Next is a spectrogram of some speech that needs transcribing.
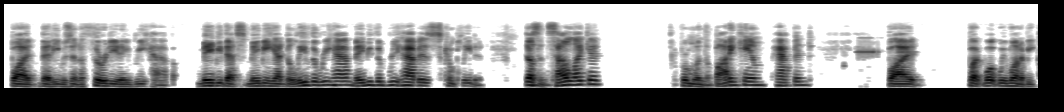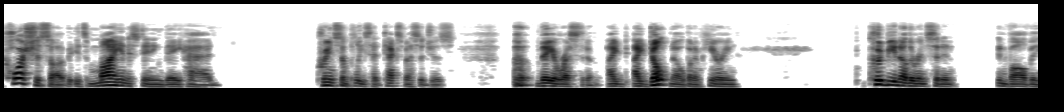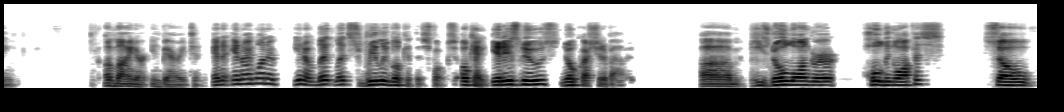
but that he was in a 30 day rehab. Maybe that's maybe he had to leave the rehab. Maybe the rehab is completed. Doesn't sound like it from when the body cam happened, but but what we want to be cautious of, it's my understanding they had Cranston police had text messages. they arrested him. I I don't know, but I'm hearing could be another incident involving a minor in Barrington. And and I want to, you know, let let's really look at this, folks. Okay, it is news, no question about it. Um, he's no longer holding office, so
